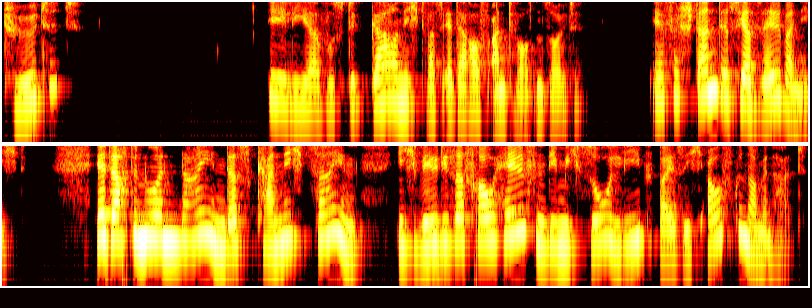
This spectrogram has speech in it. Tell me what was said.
tötet? Elia wusste gar nicht, was er darauf antworten sollte. Er verstand es ja selber nicht. Er dachte nur, nein, das kann nicht sein. Ich will dieser Frau helfen, die mich so lieb bei sich aufgenommen hat.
